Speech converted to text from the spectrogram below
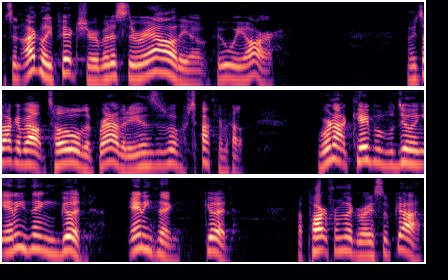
It's an ugly picture, but it's the reality of who we are. When we talk about total depravity, this is what we're talking about. We're not capable of doing anything good, anything good, apart from the grace of God.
